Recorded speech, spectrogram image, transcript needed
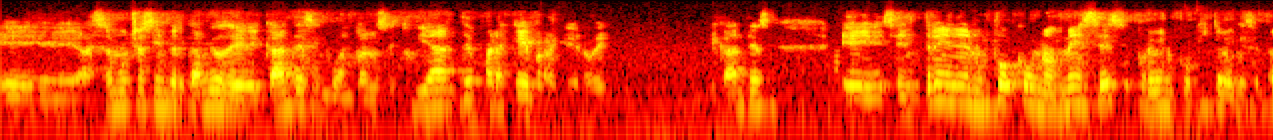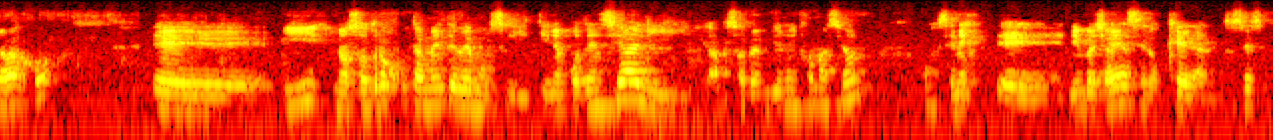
eh, hacer muchos intercambios de becantes en cuanto a los estudiantes. ¿Para qué? Para que los becantes eh, se entrenen un poco, unos meses, prueben un poquito lo que es el trabajo. Eh, y nosotros justamente vemos si tienen potencial y absorben bien la información, pues en, en se los quedan. Entonces,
